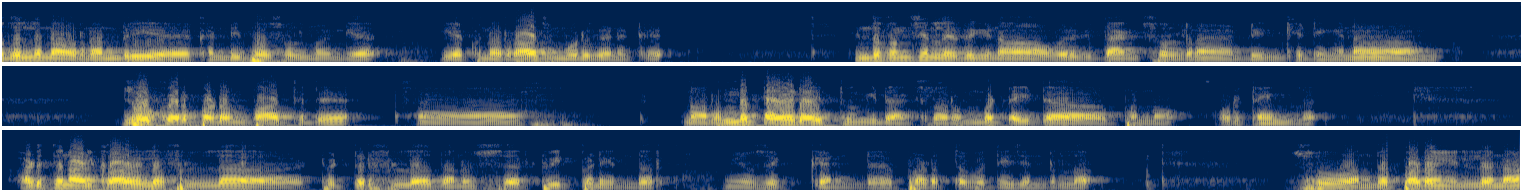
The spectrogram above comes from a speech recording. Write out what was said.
முதல்ல நான் ஒரு நன்றியை கண்டிப்பாக சொல்லணும் இங்கே. இயக்குனர் ராஜ்முருகனுக்கு. இந்த ஃபங்க்ஷனில் எதுக்கு நான் அவருக்கு தேங்க்ஸ் சொல்கிறேன் அப்படின்னு கேட்டிங்கன்னா ஜோக்கர் படம் பார்த்துட்டு நான் ரொம்ப டயர்டாகி தூங்கிட்டேன் ஆக்சுவலாக ரொம்ப டைட்டாக பண்ணோம் ஒரு டைமில் அடுத்த நாள் காலையில் ஃபுல்லாக ட்விட்டர் ஃபுல்லாக தனுஷ் சார் ட்வீட் பண்ணியிருந்தார் மியூசிக் அண்ட் படத்தை பற்றி ஜென்ரலாக ஸோ அந்த படம் இல்லைன்னா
